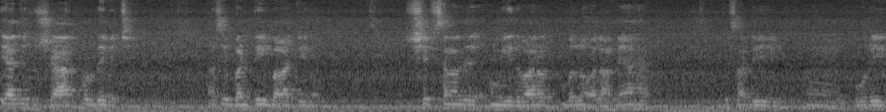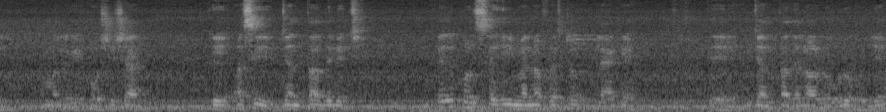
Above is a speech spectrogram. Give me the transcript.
ਤੇ ਅੱਜ ਹੁਸ਼ਿਆਰਪੁਰ ਦੇ ਵਿੱਚ ਅਸੀਂ ਬੰਟੀ ਬਾਜ ਜੀ ਨੂੰ ਸ਼ਿਵ ਸੈਨਾ ਦੇ ਉਮੀਦਵਾਰ ਵੱਲੋਂ ਐਲਾਨਿਆ ਹੈ ਕਿ ਸਾਡੀ ਪੂਰੀ ਮਤਲਬ ਕਿ ਕੋਸ਼ਿਸ਼ ਹੈ ਕਿ ਅਸੀਂ ਜਨਤਾ ਦੇ ਵਿੱਚ ਬਿਲਕੁਲ ਸਹੀ ਮੈਨੀਫੈਸਟੋ ਲੈ ਕੇ ਤੇ ਜਨਤਾ ਦੇ ਨਾਲ ਰੂਬਰੂ ਹੋਈਏ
